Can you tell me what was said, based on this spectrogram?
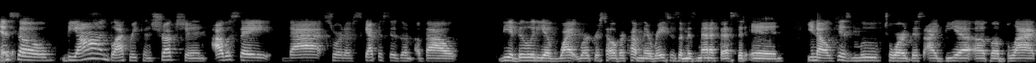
And so beyond black reconstruction i would say that sort of skepticism about the ability of white workers to overcome their racism is manifested in you know his move toward this idea of a black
